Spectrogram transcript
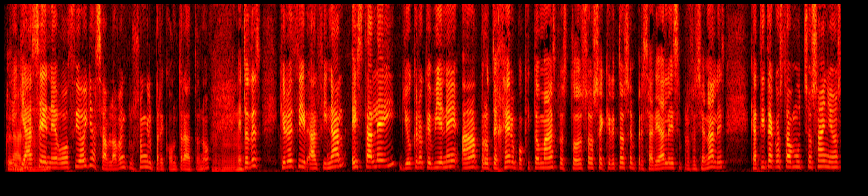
Claro. que ya se negoció, ya se hablaba incluso en el precontrato, ¿no? Entonces, quiero decir, al final, esta ley yo creo que viene a proteger un poquito más pues todos esos secretos empresariales y profesionales que a ti te ha costado muchos años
